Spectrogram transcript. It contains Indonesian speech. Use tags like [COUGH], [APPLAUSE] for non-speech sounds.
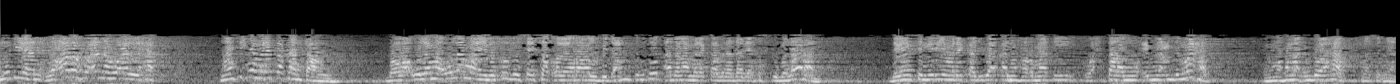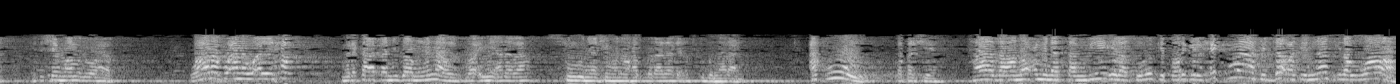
Kemudian wa'arafu annahu al-haq Nantinya mereka akan tahu bahwa ulama-ulama yang dituduh sesat oleh orang al-bid'ah tentu adalah mereka berada di atas kebenaran. Dengan sendiri mereka juga akan menghormati wahtaramu Ibn Abdul Wahab. Muhammad Abdul Wahab maksudnya. Itu Syekh Muhammad Wahab. Wa arafu annahu al-haq. Mereka akan juga mengenal bahwa ini adalah sungguhnya Syekh Muhammad Wahab berada di atas kebenaran. Aqul kata Syekh, hadza naw'un min at-tanbih ila suluki tariqil hikmah fi da'wati nas ila Allah.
